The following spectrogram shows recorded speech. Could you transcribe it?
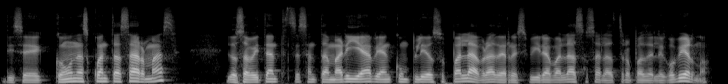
Dice, con unas cuantas armas, los habitantes de Santa María habían cumplido su palabra de recibir a balazos a las tropas del gobierno,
